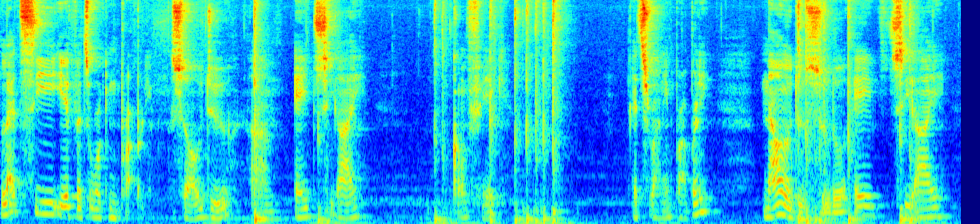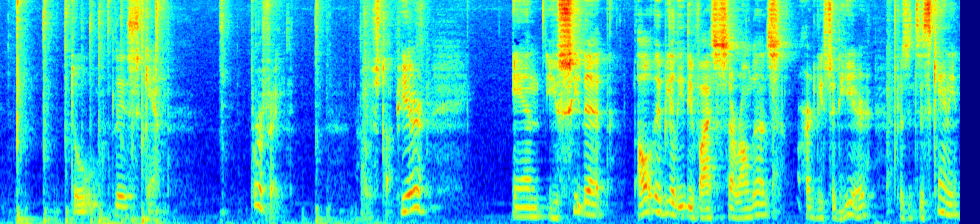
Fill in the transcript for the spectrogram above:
let's see if it's working properly. So do um, HCI config. It's running properly. Now I'll do sudo HCI tool list scan. Perfect. I'll stop here and you see that all the BLE devices around us are listed here because it's a scanning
